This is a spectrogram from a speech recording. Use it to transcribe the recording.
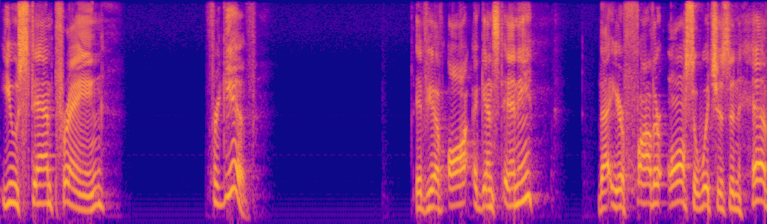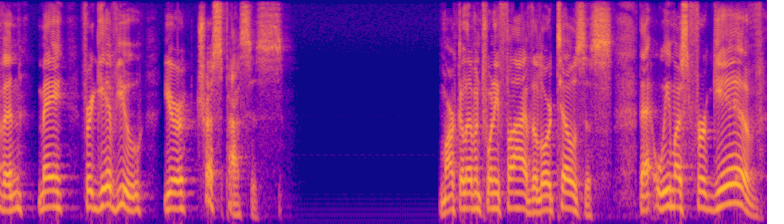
you stand praying, forgive. If you have aught against any, that your Father also, which is in heaven, may forgive you your trespasses. Mark 11, 25, the Lord tells us that we must forgive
